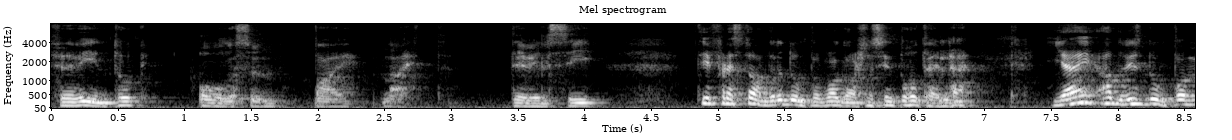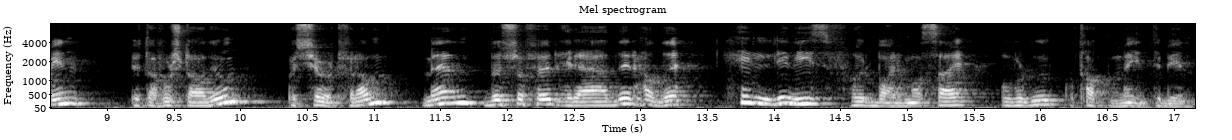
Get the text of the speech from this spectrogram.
før vi inntok Ålesund by night. Det vil si, de fleste andre dumpa bagasjen sin på hotellet. Jeg hadde visst dumpa min utafor stadion og kjørt fram, men bussjåfør Ræder hadde heldigvis forbarma seg over den og tatt den med inn til byen.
